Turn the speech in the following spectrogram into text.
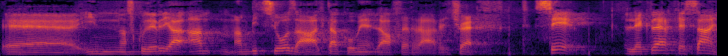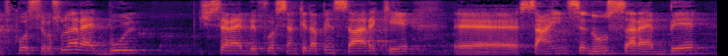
eh, in una scuderia am- ambiziosa, alta come la Ferrari. Cioè, se Leclerc e Sainz fossero sulla Red Bull, ci sarebbe forse anche da pensare che eh, Sainz non sarebbe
